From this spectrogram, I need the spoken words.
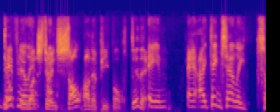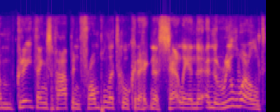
Nobody definitely wants to insult other people, do they? Um, I think certainly some great things have happened from political correctness, certainly in the in the real world.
